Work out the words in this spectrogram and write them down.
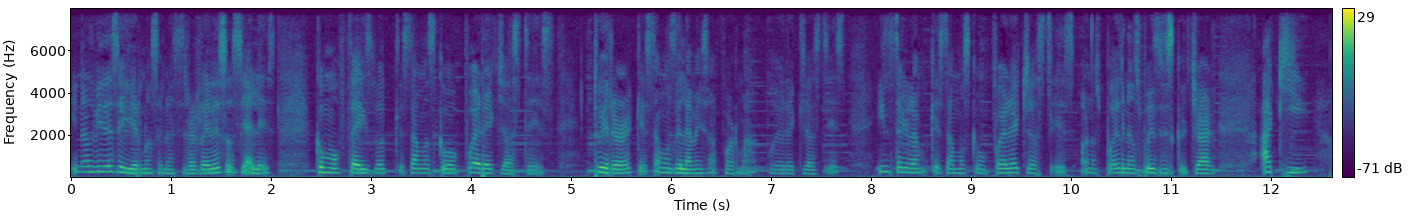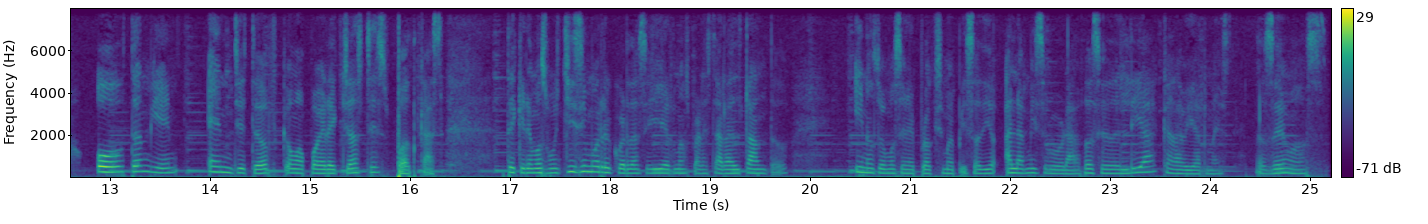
y no olvides seguirnos en nuestras redes sociales como Facebook, que estamos como Poetic Justice, Twitter, que estamos de la misma forma, Poetic Justice, Instagram, que estamos como Poetic Justice, o nos puedes, escuchar aquí o también en YouTube como Poetic Justice Podcast. Te queremos muchísimo, recuerda seguirnos para estar al tanto y nos vemos en el próximo episodio a la misma hora, 12 del día, cada viernes. Nos vemos.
